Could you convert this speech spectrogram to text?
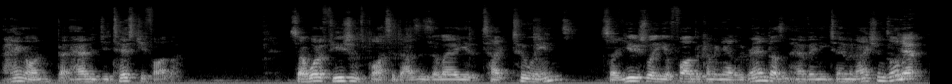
"Hang on, but how did you test your fibre? So what a fusion splicer does is allow you to take two ends. So usually your fibre coming out of the ground doesn't have any terminations on it. Yep.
